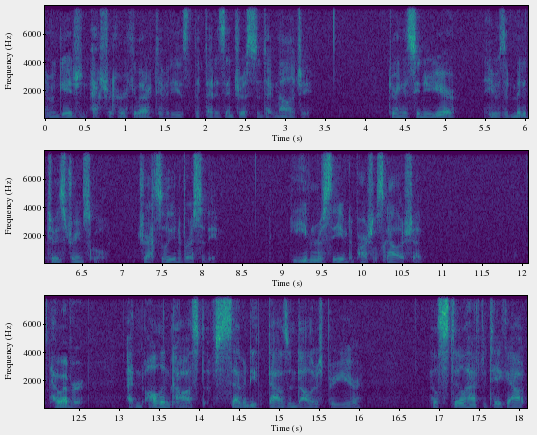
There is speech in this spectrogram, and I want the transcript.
who engaged in extracurricular activities that fed his interests in technology. During his senior year, he was admitted to his dream school, Drexel University. He even received a partial scholarship. However, at an all in cost of $70,000 per year, he'll still have to take out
